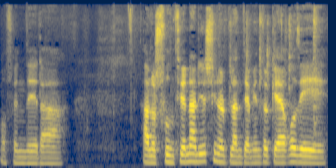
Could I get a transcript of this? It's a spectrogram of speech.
ofender a, a los funcionarios, sino el planteamiento que hago de,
